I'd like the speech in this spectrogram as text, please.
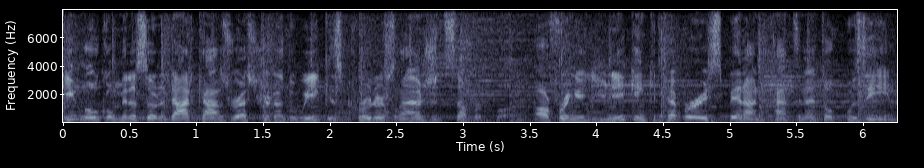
Eat Local Minnesota.com's restaurant of the week is Crooner's Lounge and Supper Club, offering a unique and contemporary spin on continental cuisine.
